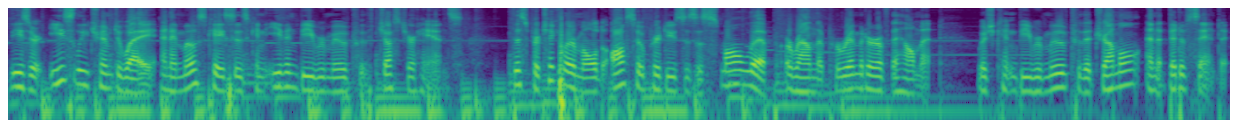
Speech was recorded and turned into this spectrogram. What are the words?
These are easily trimmed away, and in most cases can even be removed with just your hands. This particular mold also produces a small lip around the perimeter of the helmet, which can be removed with a Dremel and a bit of sanding.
